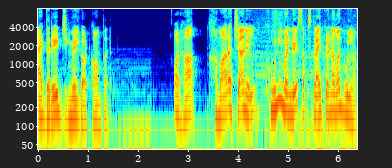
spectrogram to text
at the rate gmail dot com पर। और हाँ, हमारा चैनल खूनी मंडे सब्सक्राइब करना मत भूलना।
